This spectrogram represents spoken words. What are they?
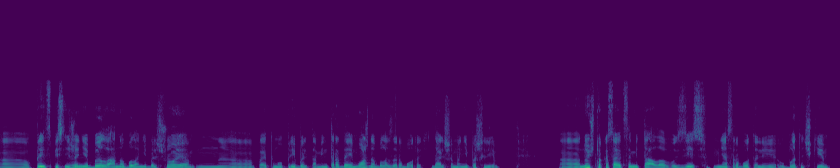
в принципе, снижение было, оно было небольшое, а, поэтому прибыль там интрадей можно было заработать, дальше мы не пошли. А, ну и что касается металла, вот здесь у меня сработали убыточки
